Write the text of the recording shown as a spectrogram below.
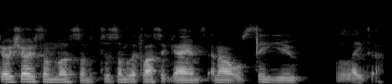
go show some love some, to some of the classic games, and I will see you later.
